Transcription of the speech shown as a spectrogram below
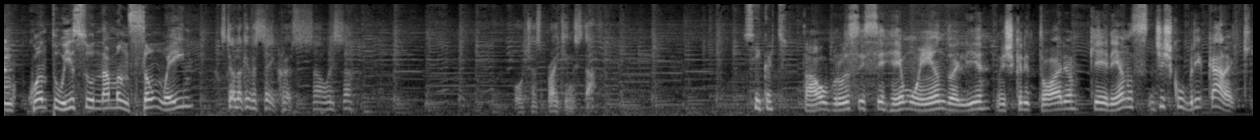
Enquanto isso, na mansão Wayne, Still looking for secrets, are we, sir? Or just breaking stuff? Secrets. Tá o Bruce se remoendo ali no escritório, querendo descobrir, cara, que,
